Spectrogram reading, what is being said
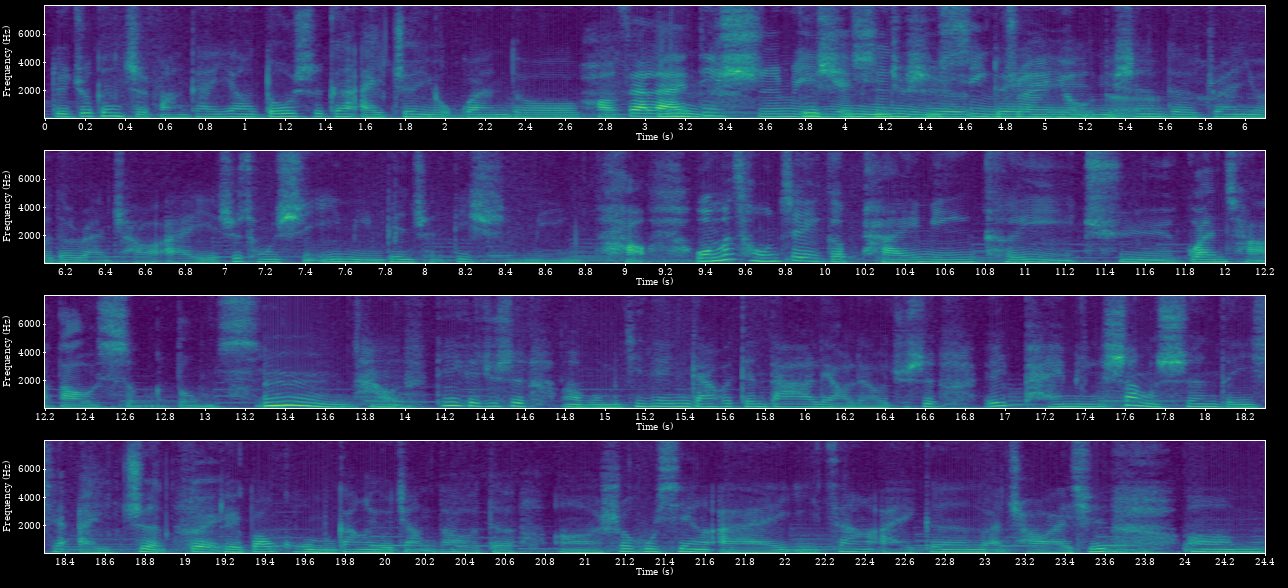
对，就跟脂肪肝一样，都是跟癌症有关的哦。好，再来第十名，第十名就是女性专有的女生的专有的卵巢癌，也是从十一名变成第十名。好，我们从这个排名可以去观察到什么东西？嗯，好，第一个就是呃，我们今天应该会跟大家聊聊，就是哎，排名上升的一些癌症。对对，包括我们刚刚有讲到的呃，摄护腺癌、胰脏癌跟卵巢癌。其实，嗯，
